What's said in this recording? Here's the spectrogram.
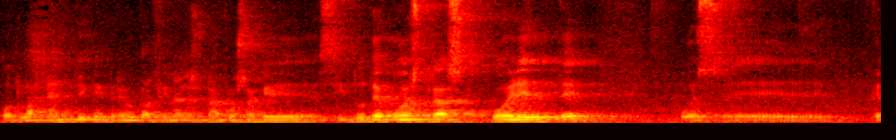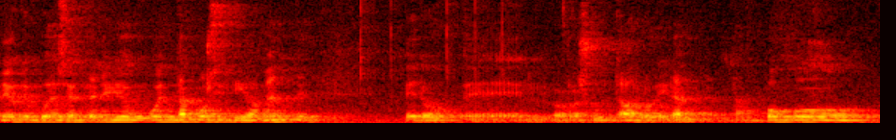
por la gente, que creo que al final es una cosa que si tú te muestras coherente, pues eh, creo que puede ser tenido en cuenta positivamente pero eh, los resultados lo dirán. Tampoco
